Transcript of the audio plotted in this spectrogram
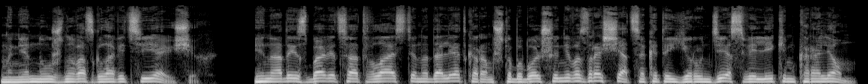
Мне нужно возглавить сияющих. И надо избавиться от власти над Олеткаром, чтобы больше не возвращаться к этой ерунде с великим королем.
